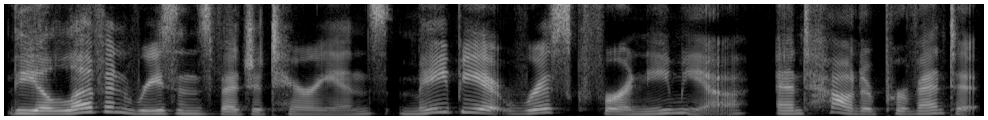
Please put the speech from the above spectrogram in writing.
The 11 reasons vegetarians may be at risk for anemia and how to prevent it.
